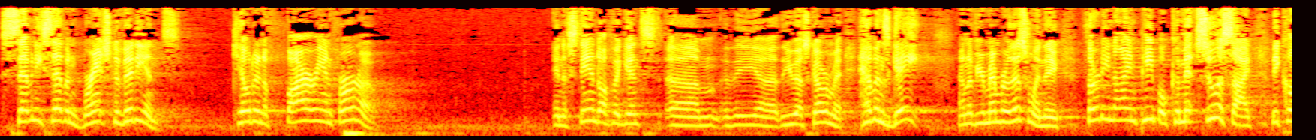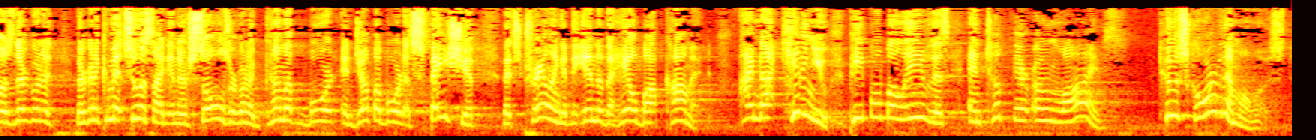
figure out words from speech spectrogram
77 Branch Davidians killed in a fiery inferno. in a standoff against um, the, uh, the U.S. government. Heaven's Gate. I don't know if you remember this one. They, 39 people commit suicide because they're going to they're going to commit suicide and their souls are going to come up aboard and jump aboard a spaceship that's trailing at the end of the Hale-Bopp comet. I'm not kidding you. People believe this and took their own lives. Two score of them almost.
